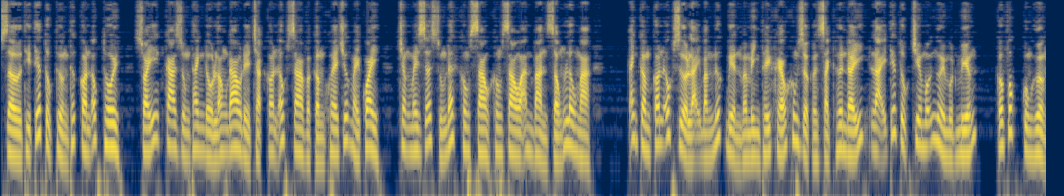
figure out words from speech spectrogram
Giờ thì tiếp tục thưởng thức con ốc thôi, xoáy ca dùng thanh đầu long đao để chặt con ốc ra và cầm khoe trước máy quay, chẳng may rớt xuống đất không sao không sao ăn bàn sống lâu mà. Anh cầm con ốc rửa lại bằng nước biển mà mình thấy khéo không rửa còn sạch hơn đấy, lại tiếp tục chia mỗi người một miếng, có phúc cùng hưởng,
